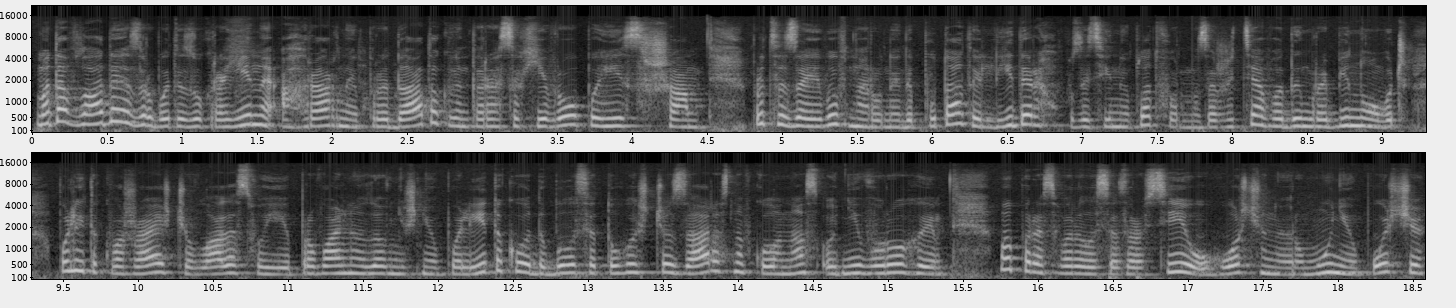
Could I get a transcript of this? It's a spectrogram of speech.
Мета влади зробити з України аграрний придаток в інтересах Європи і США. Про це заявив народний депутат і лідер опозиційної платформи за життя Вадим Рабінович. Політик вважає, що влада своєю провальною зовнішньою політикою добилася того, що зараз навколо нас одні вороги. Ми пересварилися з Росією, Угорщиною, Румунією, Польщею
